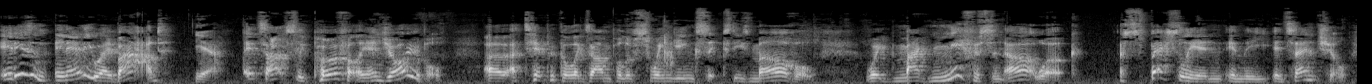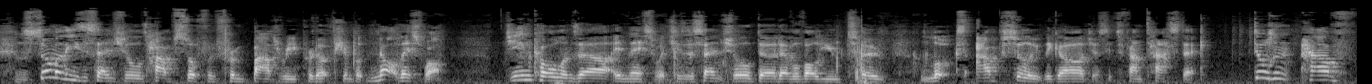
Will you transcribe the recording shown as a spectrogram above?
It isn't in any way bad. Yeah. it's actually perfectly enjoyable. Uh, a typical example of swinging 60s Marvel with magnificent artwork, especially in, in the Essential. Some of these Essentials have suffered from bad reproduction, but not this one. Gene Colan's art in this, which is Essential Daredevil Volume 2, looks absolutely gorgeous. It's fantastic. Doesn't have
